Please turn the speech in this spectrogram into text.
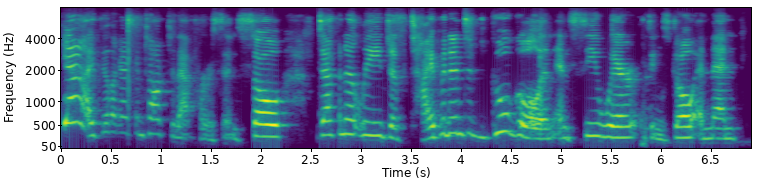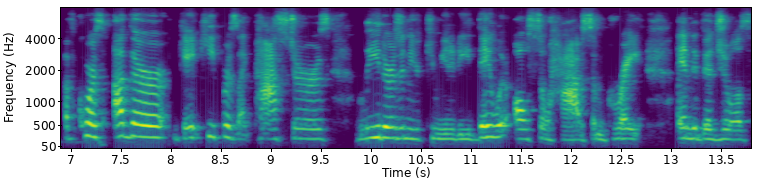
yeah, I feel like I can talk to that person. So definitely just type it into Google and, and see where things go. And then, of course, other gatekeepers like pastors, leaders in your community, they would also have some great individuals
